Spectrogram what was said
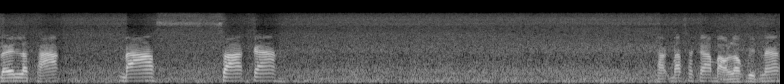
Đây là thác Dasaka. Thác Dasaka Bảo Lộc Việt Nam.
